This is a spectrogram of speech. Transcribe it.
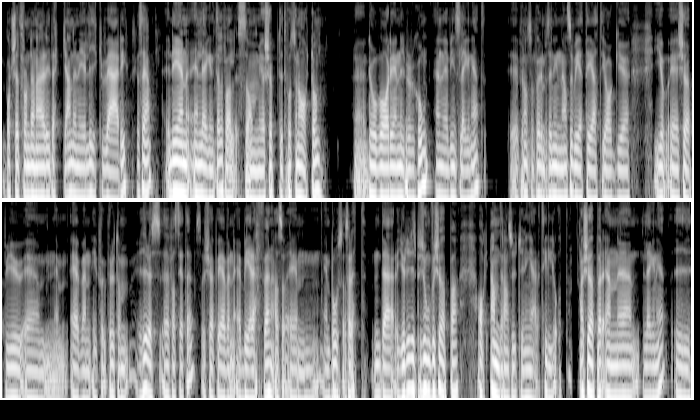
bortsett från den här i veckan, den är likvärdig ska jag säga. Det är en, en lägenhet i alla fall som jag köpte 2018. Eh, då var det en nyproduktion, en vinstlägenhet Eh, för de som följer mig sedan innan så vet det att jag, eh, jag eh, köper ju ehm, även, förutom hyresfastigheter, så köper jag även BRF, alltså ehm, en bostadsrätt, där juridisk person får köpa och andrahandsuthyrning är tillåten. Jag köper en lägenhet i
